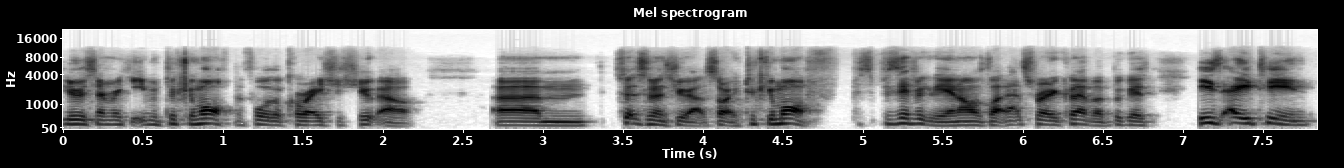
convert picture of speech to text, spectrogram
Luis Enrique even took him off before the Croatia shootout. Um, Switzerland shootout. Sorry, took him off specifically, and I was like, that's very clever because he's 18.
